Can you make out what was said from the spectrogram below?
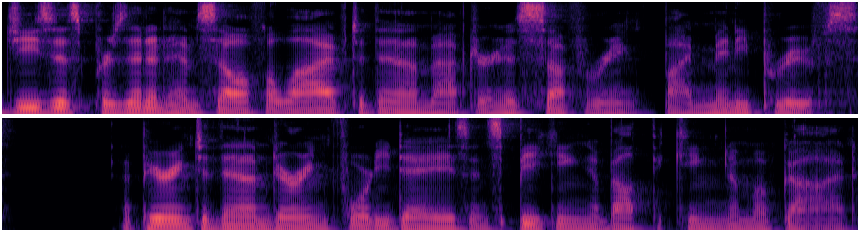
Jesus presented himself alive to them after his suffering by many proofs, appearing to them during forty days and speaking about the kingdom of God.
